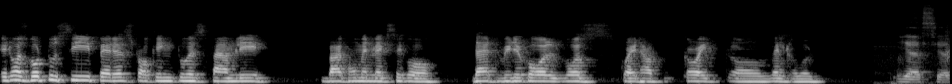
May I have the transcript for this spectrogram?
It was good to see Perez talking to his family back home in Mexico. That video call was quite quite uh, well covered. Yes, yeah,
